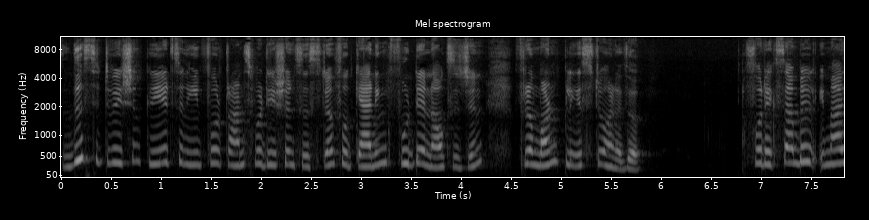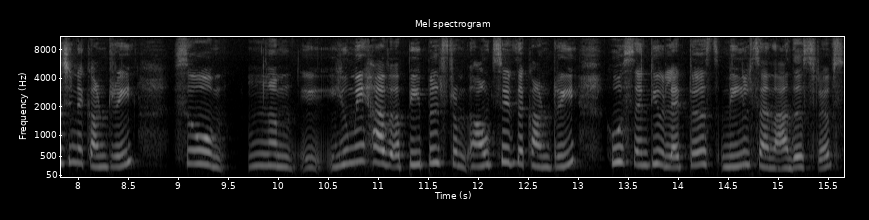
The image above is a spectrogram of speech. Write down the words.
this situation creates a need for transportation system for carrying food and oxygen from one place to another. For example, imagine a country so um, you may have uh, people from outside the country who send you letters, mails and other stuffs.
